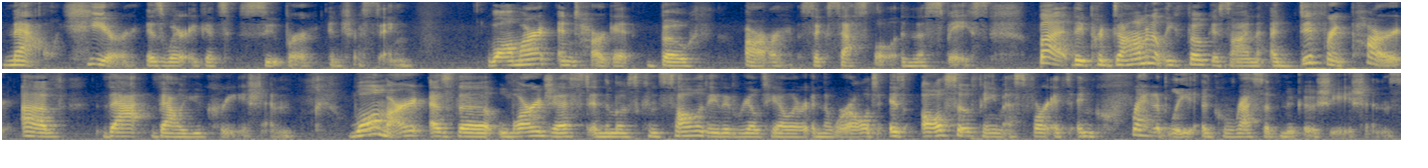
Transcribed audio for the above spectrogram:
Now, here is where it gets super interesting. Walmart and Target both are successful in this space, but they predominantly focus on a different part of that value creation. Walmart, as the largest and the most consolidated retailer in the world, is also famous for its incredibly aggressive negotiations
